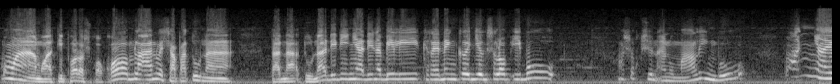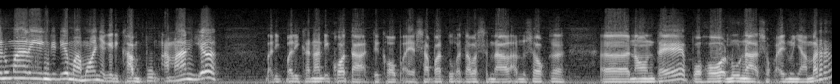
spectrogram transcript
Mua muati poros kokom. Laan wes sapatuna tanda tuna didinya dina bilik reneng kenjeng selop ibu. Masuk sin anu maling bu. Monya anu maling di dia mah maunya di kampung aman ya balik-balik kanan di kota teu kau aya sapatu atau sendal anu sok ke naon teh poho nuna sok anu nyamer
